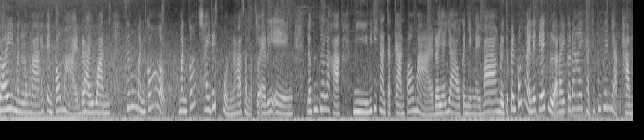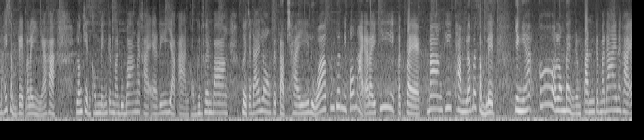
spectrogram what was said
ย่อยมันลงมาให้เป็นเป้าหมายรายวัน ซึ่งมันก็มันก็ใช้ได้ผลนะคะสำหรับตัวแอรี่เอง แล้วเพื่อนๆล่ะคะมีวิธีการจัดการเป้าหมายระยะยาวกันยังไงบ้าง หรือจะเป็นเป้าหมายเล็ก ๆ หรืออะไรก็ได้ค่ะ ที่เพื่อนๆอยากทำให้สำเร็จอะไรอย่างเงี้ยค่ะลองเขียนคอมเมนต์กันมาดูบ้างนะคะแอรี่อยากอ่านของเพื่อนๆบ้างเผื่อจะได้ลองไปปรับใช้ หรือว่าเพื่อนๆมีเป้าหมายอะไรที่แปลกๆบ้างที่ทำแล้วมันสำเร็จ อย่างเงี้ยก็ลองแบ่งกันปันกันมาได้นะคะแอ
